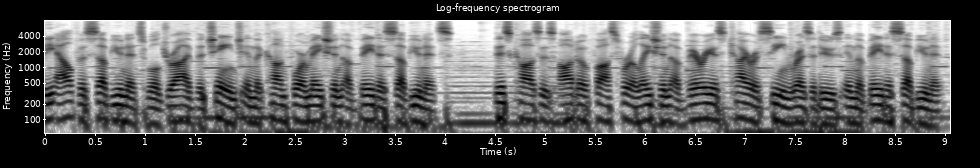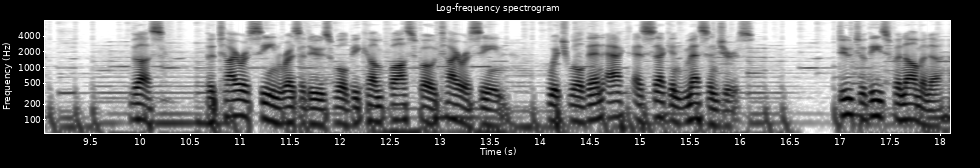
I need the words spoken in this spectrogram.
the alpha subunits will drive the change in the conformation of beta subunits, this causes autophosphorylation of various tyrosine residues in the beta subunit. Thus, the tyrosine residues will become phosphotyrosine, which will then act as second messengers. Due to these phenomena,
